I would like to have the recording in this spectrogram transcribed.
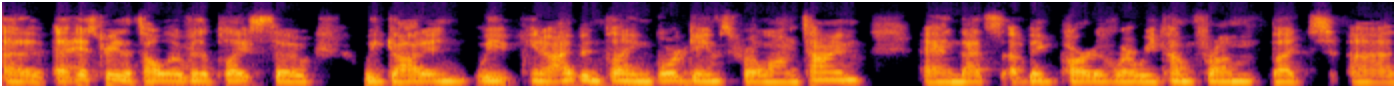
a, a history that's all over the place. So we got in. We, you know, I've been playing board games for a long time, and that's a big part of where we come from. But uh,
